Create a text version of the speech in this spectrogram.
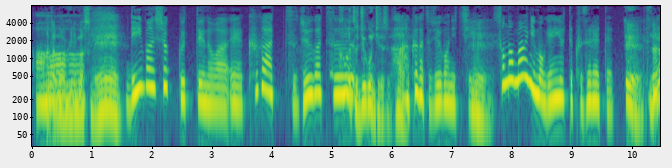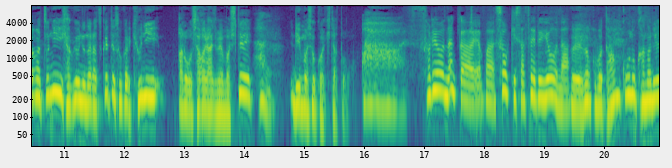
頭を切りますね。リーマンショックっていうのは、えー、9月、10月。9月15日です。はい。あ9月15日。えー、その前にも原油って崩れてね。えー、7月に147つけて、そこから急にあの下がり始めまして、はい、リーマンショックが来たと。ああ、それをなんか、やっぱ想起させるような。えー、なんかまあ炭鉱のかなり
